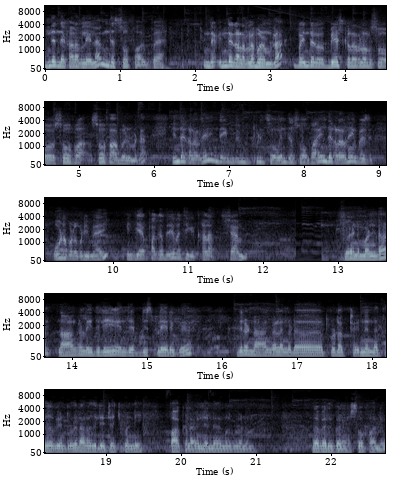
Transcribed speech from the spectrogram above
இந்தந்த கலர்ல எல்லாம் இந்த சோஃபா இப்போ இந்த இந்த கலரில் வேணும்ல இப்போ இந்த பேஸ் கலரில் சோ சோஃபா சோஃபா வேணும்ல இந்த கலர்ல இந்த இப்படி சோ இந்த சோஃபா இந்த கலர்ல ஓடப்படக்கூடிய மாதிரி இங்கே பக்கத்துலேயே வச்சுக்க கலர் ஷாம்பிள் வேணுமெண்டா நாங்கள் இதுலேயே இந்த டிஸ்பிளே இருக்குது இதில் நாங்கள் எங்களோட ப்ராடக்ட் என்னென்ன தேவைன்றதை நாங்கள் இதில் டச் பண்ணி பார்க்கலாம். என்னென்ன உங்களுக்கு வேணும். இந்த வேறு பாருங்க சோஃபாவில்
